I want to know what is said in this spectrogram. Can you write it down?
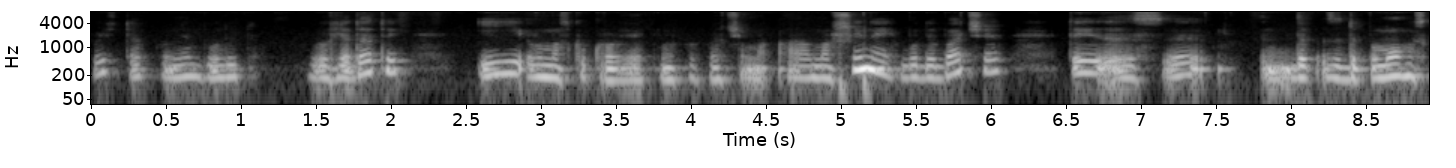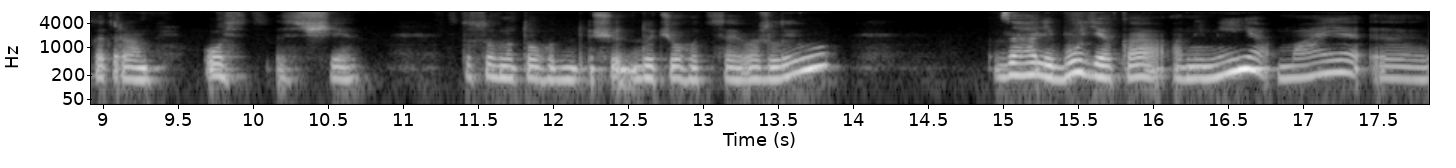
Ось так вони будуть виглядати і в мазку крові, як ми побачимо. А машина їх буде бачити з, за допомогою скатерам. Ось ще стосовно того, до чого це важливо. Взагалі будь-яка анемія має, е,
